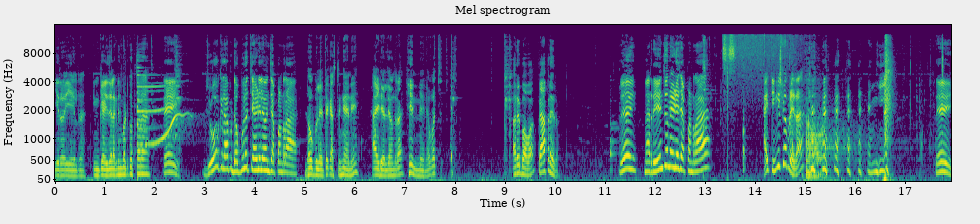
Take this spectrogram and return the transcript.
ఇరవై ఏళ్ళరా. ఇంకా ఐదు లక్షలు పట్టుకొస్తారా రేయ్ జోకి లేకపోతే డబ్బులు వచ్చి ఐడియా లేవని చెప్పండి రా డబ్బులు అయితే కష్టం గానీ ఐడియాలు ఉందిరా ఎన్నేనే వచ్చు. అరే బావా పేపర్ ఏరా రేయ్ నా రేంజ్ ఉన్న ఐడియా చెప్పండి రా అయితే ఇంగ్లీష్ పేపర్ ఏరా? రేయ్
